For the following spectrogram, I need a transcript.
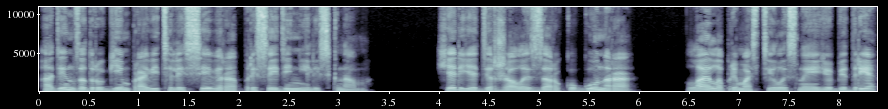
Один за другим правители Севера присоединились к нам. Херья держалась за руку Гуннера, Лайла примостилась на ее бедре,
